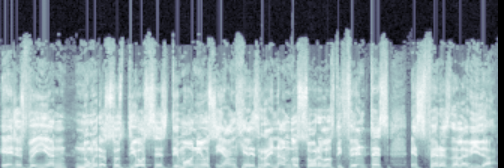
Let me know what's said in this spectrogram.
Ellos veían numerosos dioses, demonios y ángeles reinando sobre las diferentes esferas de la vida.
